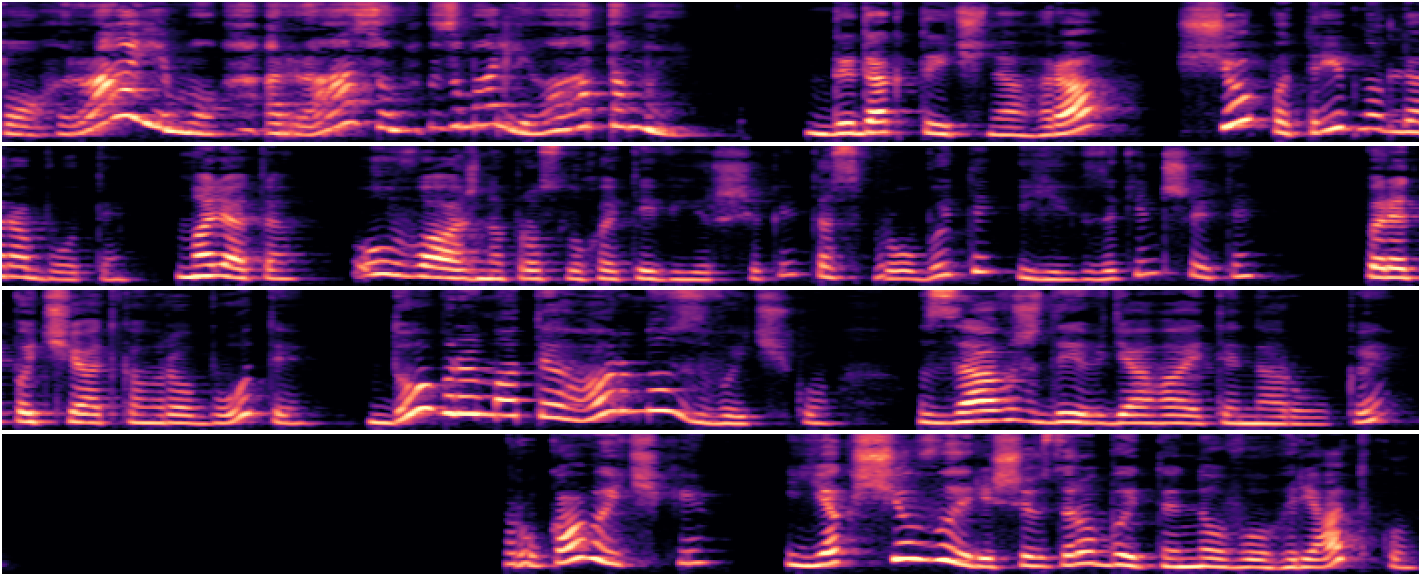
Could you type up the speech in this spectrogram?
пограємо разом з малятами. Дидактична гра, що потрібно для роботи. Малята, уважно прослухайте віршики та спробуйте їх закінчити. Перед початком роботи добре мати гарну звичку. Завжди вдягайте на руки рукавички. Якщо вирішив зробити нову грядку,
